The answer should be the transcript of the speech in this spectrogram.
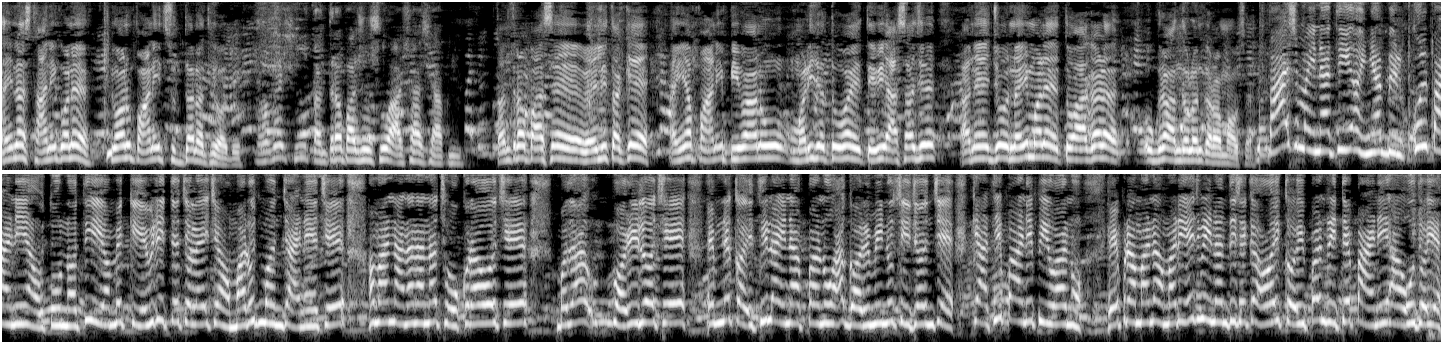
અહીંના સ્થાનિકોને પીવાનું પાણી જ શુદ્ધ નથી હોતું. હવે શું તંત્ર પાછળ શું આશા છે આપની? તંત્ર પાસે વહેલી તકે અહીંયા પાણી પીવાનું મળી જતું હોય તેવી આશા છે અને જો નહીં મળે તો આગળ ઉગ્ર આંદોલન કરવામાં આવશે. પાંચ મહિનાથી અહીંયા બિલકુલ પાણી આવતું નથી. અમે કેવી રીતે ચલાવીએ છીએ અમારું જ મન જાણે છે. અમારા નાના નાના છોકરાઓ છે બધા વડીલો છે એમને કઈથી લાઈન આપવાનું? આ ગરમીનું સિઝન છે. ક્યાંથી પાણી પીવાનું? એ પ્રમાણે અમારી એ જ વિનંતી છે કે હવે કોઈ પણ રીતે પાણી આવવું જોઈએ.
